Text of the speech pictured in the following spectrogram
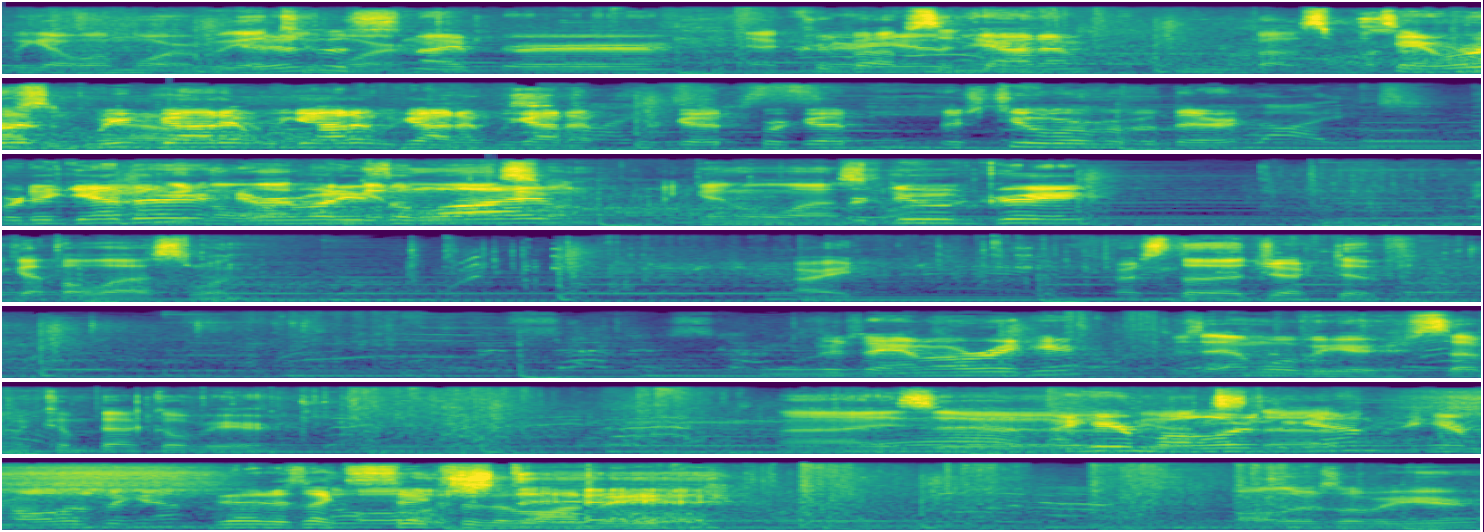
we got one more. We got There's two a more. sniper. Yeah, creep There ups in here. Got him. Okay, we're, we've got it. We got it. We got it. We got it. We're good. We're good. There's two over there. We're together. getting the la- I'm Everybody's getting the last alive. I'm getting the last We're one. doing great. I got the last one. All right, press the objective. There's ammo right here. There's ammo over here. Seven, come back over here. Nice. Yeah. I hear good maulers stuff. again. I hear maulers again. Yeah, there's like Oh, six of them oh, on me. shit. Maulers over here.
